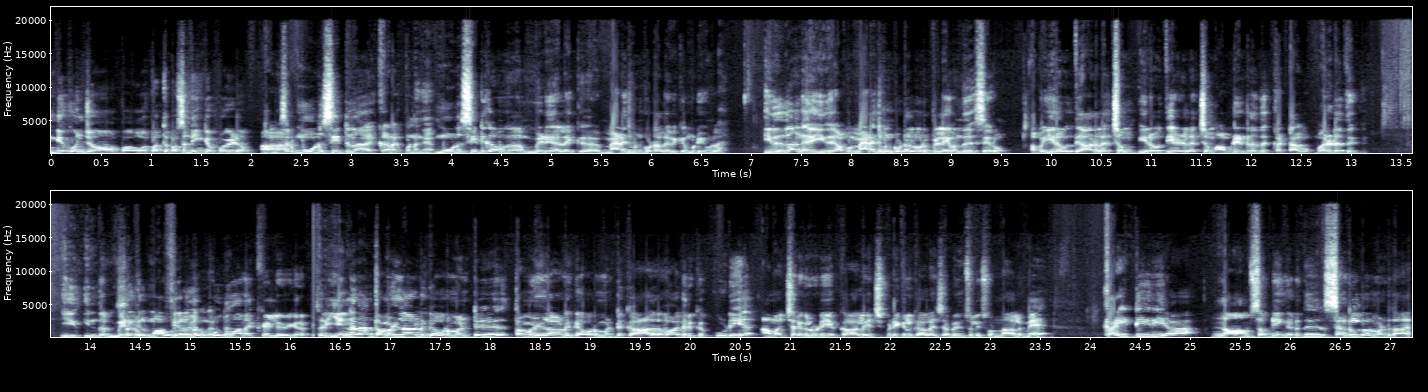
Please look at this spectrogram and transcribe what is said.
இங்க கொஞ்சம் ஒரு பத்து பர்சன்ட் இங்க போயிடும். ஆமா சார் மூணு சீட்டுனா கணக்கு பண்ணுங்க. மூணு சீட்டுக்கு அவங்க லைக் மேனேஜ்மெண்ட் கோட்டால விற்க முடியும்ல? இதுதாங்க. இது அப்ப மேனேஜ்மெண்ட் கோட்டால ஒரு பிள்ளை வந்து சேரும். அப்ப இருபத்தி ஆறு லட்சம் இருபத்தி ஏழு லட்சம் அப்படின்றது கட் ஆகும் வருடத்துக்கு. இந்த மெடிக்கல் மாஃபியால பொதுவான கேள்வி வைக்கிறேன். சார் என்னதான் தமிழ்நாடு கவர்மெண்ட் தமிழ்நாடு கவர்மெண்ட்டுக்கு ஆதரவாக இருக்கக்கூடிய அமைச்சர்களுடைய காலேஜ் மெடிக்கல் காலேஜ் அப்படின்னு சொல்லி சொன்னாலுமே கிரைட்டீரியா நாம்ஸ் அப்படிங்கிறது சென்ட்ரல் கவர்மெண்ட் தானே?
